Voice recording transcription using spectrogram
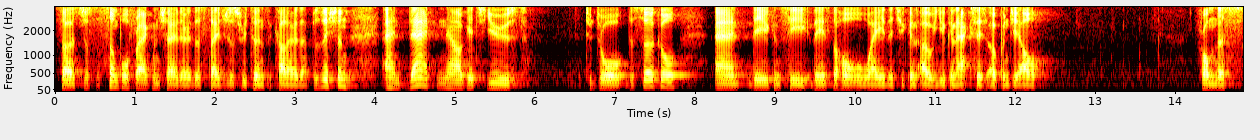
So it's just a simple fragment shader. At this stage just returns the color of that position. And that now gets used to draw the circle. And there you can see there's the whole way that you can, oh, you can access OpenGL from this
